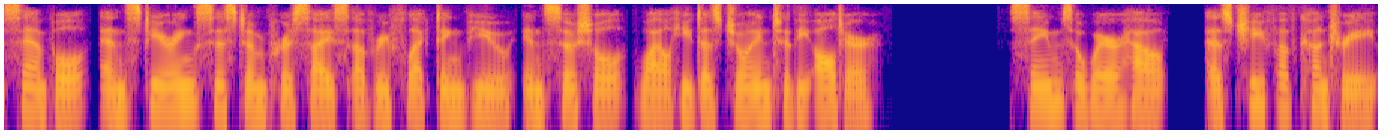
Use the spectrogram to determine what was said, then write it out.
sample and steering system precise of reflecting view in social while he does join to the altar. Same's aware how, as chief of country,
